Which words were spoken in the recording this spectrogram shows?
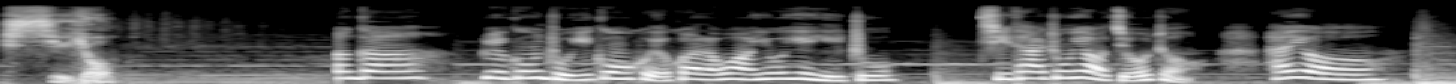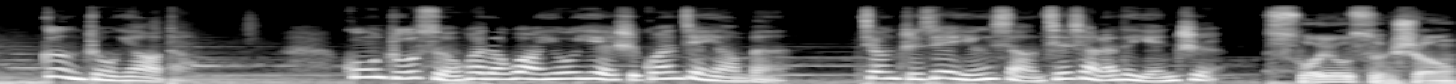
谢瑶，刚刚瑞公主一共毁坏了忘忧叶一株，其他中药九种，还有。更重要的，公主损坏的忘忧叶是关键样本，将直接影响接下来的研制。所有损伤，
